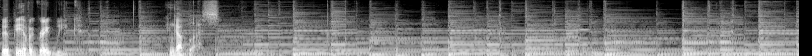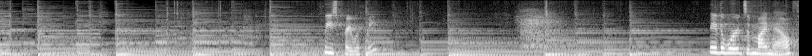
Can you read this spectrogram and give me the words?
We hope you have a great week, and God bless. Please pray with me. May the words of my mouth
